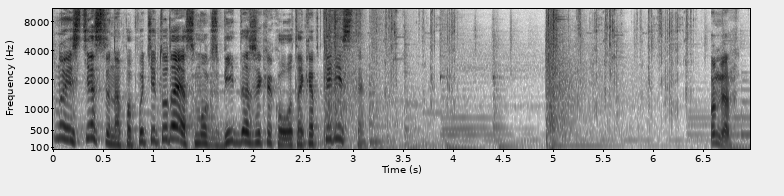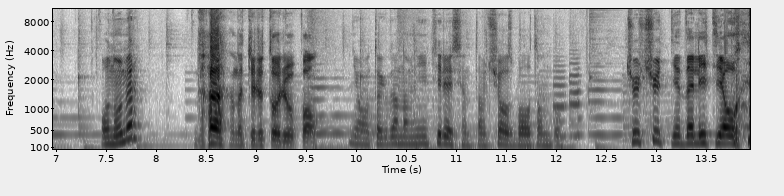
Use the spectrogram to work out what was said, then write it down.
Ну, естественно, по пути туда я смог сбить даже какого-то каптериста. Умер? Он умер? Да, на территорию упал. Не, он тогда нам не интересен, там чел с болтом был. Чуть-чуть не долетел.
